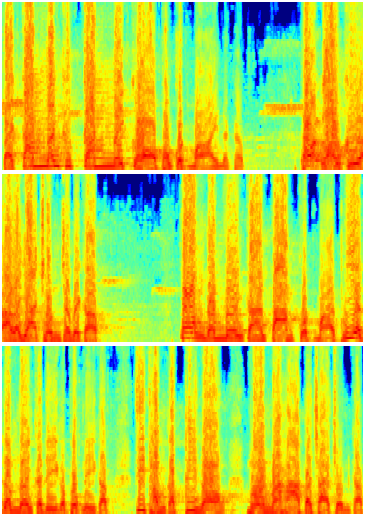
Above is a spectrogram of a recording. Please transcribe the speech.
แต่กรรมนั้นคือกรรมในกรอบของกฎหมายนะครับ เพราะเราคืออารยะชนใช่ไหมครับ ต้องดำเนินการตามกฎหมายเพื่อดำเนินคดีกับพวกนี้ครับ ที่ทำกับพี่น้องมวลมหาประชาชนครับ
